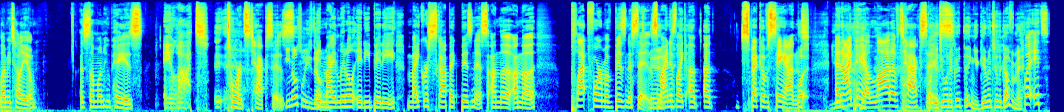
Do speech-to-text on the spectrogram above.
let me tell you as someone who pays a lot eh. towards taxes He knows what he's doing. in my little itty bitty microscopic business on the on the platform of businesses. Man. Mine is like a, a speck of sand. But you- and I pay a lot of taxes. but you're doing a good thing. You're giving to the government. But it's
